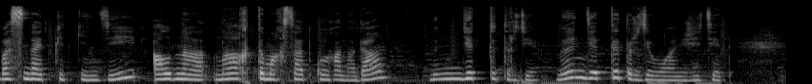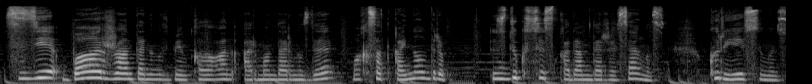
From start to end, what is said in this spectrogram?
Басында айтып кеткендей алдына нақты мақсат қойған адам міндетті түрде міндетті түрде оған жетеді. Сізде бар жан тәніңізбен қалаған армандарыңызды мақсатқа айналдырып үздіксіз қадамдар жасаңыз күресіңіз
